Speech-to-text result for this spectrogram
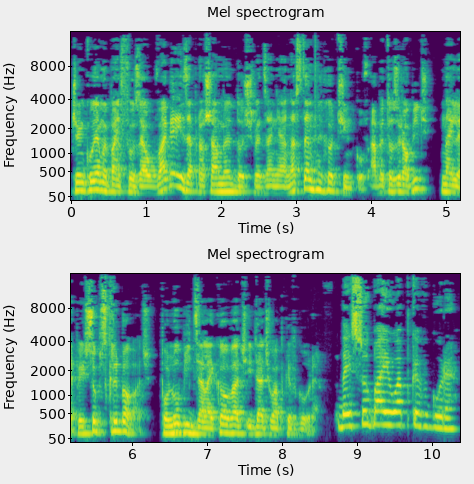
Dziękujemy Państwu za uwagę i zapraszamy do śledzenia następnych odcinków. Aby to zrobić, najlepiej subskrybować, polubić, zalajkować i dać łapkę w górę. Daj suba i łapkę w górę.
